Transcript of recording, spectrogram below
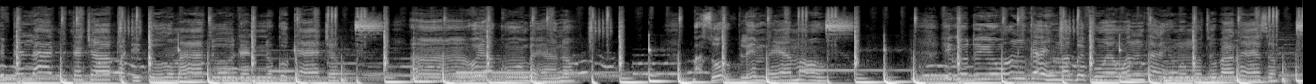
If they like me, then chop at the tomato, then no go catch up. Uh, oh, yeah, come bear no. I so plain bear mouth. You go do your one time, I go for one time, I'm not to buy mess up.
